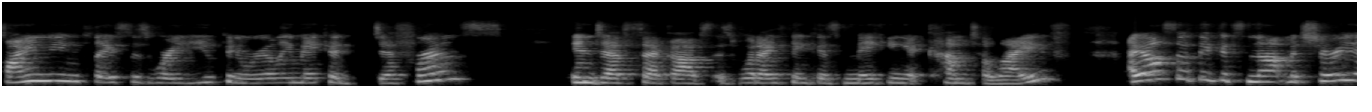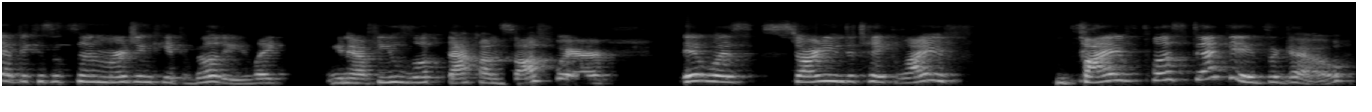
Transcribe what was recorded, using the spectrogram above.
finding places where you can really make a difference in DevSecOps is what I think is making it come to life. I also think it's not mature yet because it's an emerging capability. Like, you know, if you look back on software, it was starting to take life five plus decades ago.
